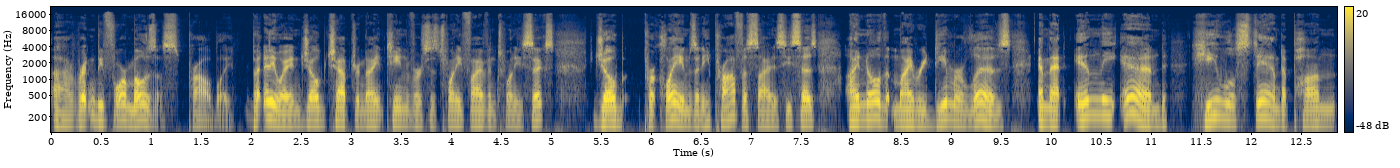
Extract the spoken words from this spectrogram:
uh, written before Moses, probably. But anyway, in Job chapter 19, verses 25 and 26, Job proclaims and he prophesies, he says, I know that my Redeemer lives, and that in the end he will stand upon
